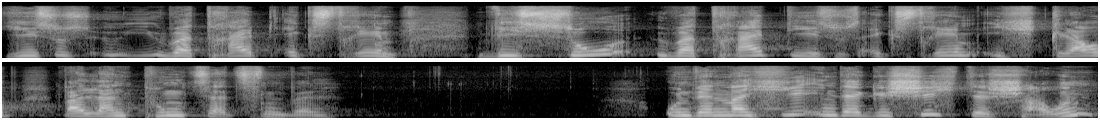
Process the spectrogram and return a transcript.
Jesus übertreibt extrem. Wieso übertreibt Jesus extrem? Ich glaube, weil er einen Punkt setzen will. Und wenn wir hier in der Geschichte schauen,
